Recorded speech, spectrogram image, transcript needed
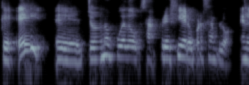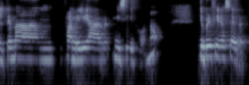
que, hey, eh, yo no puedo, o sea, prefiero, por ejemplo, en el tema familiar, mis hijos, ¿no? Yo prefiero ser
